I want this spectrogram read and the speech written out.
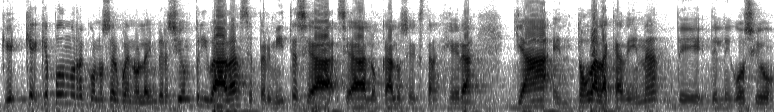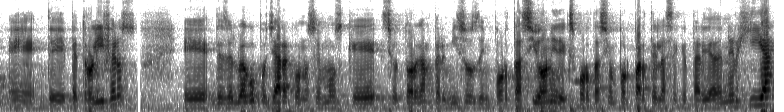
¿Qué, ¿Qué, podemos reconocer? Bueno, la inversión privada se permite, sea, sea local o sea extranjera, ya en toda la cadena de, del negocio eh, de petrolíferos. Eh, desde luego, pues ya reconocemos que se otorgan permisos de importación y de exportación por parte de la Secretaría de Energía.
